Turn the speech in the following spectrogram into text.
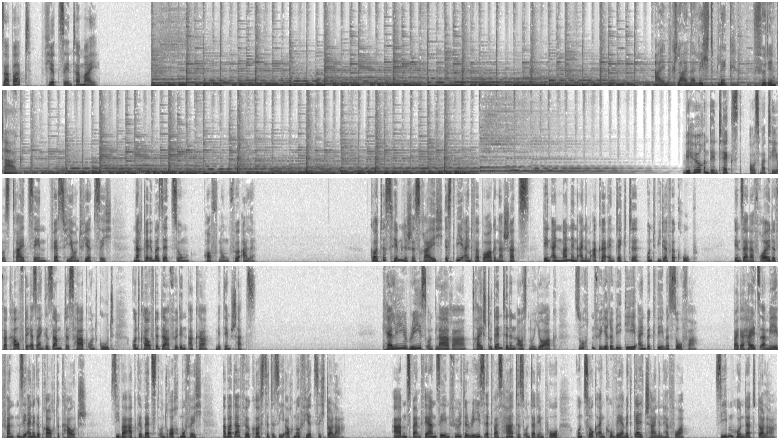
Sabbat, 14. Mai. Ein kleiner Lichtblick für den Tag. Wir hören den Text aus Matthäus 13, Vers 44 nach der Übersetzung Hoffnung für alle. Gottes himmlisches Reich ist wie ein verborgener Schatz, den ein Mann in einem Acker entdeckte und wieder vergrub. In seiner Freude verkaufte er sein gesamtes Hab und Gut und kaufte dafür den Acker mit dem Schatz. Kelly, Reese und Lara, drei Studentinnen aus New York, suchten für ihre WG ein bequemes Sofa. Bei der Heilsarmee fanden sie eine gebrauchte Couch. Sie war abgewetzt und roch muffig, aber dafür kostete sie auch nur 40 Dollar. Abends beim Fernsehen fühlte Reese etwas Hartes unter dem Po und zog ein Kuvert mit Geldscheinen hervor. 700 Dollar.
